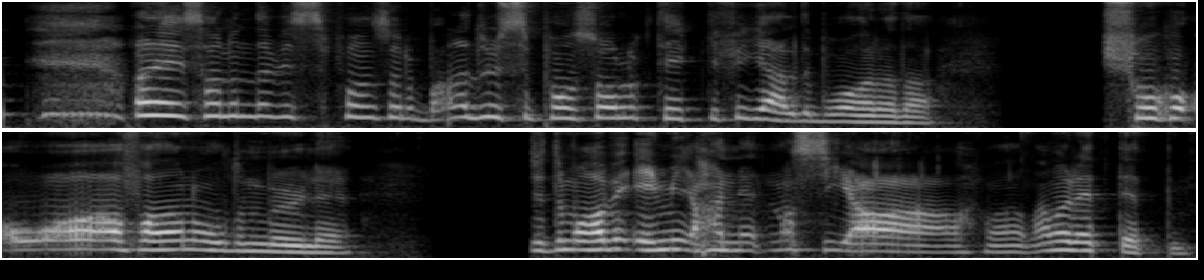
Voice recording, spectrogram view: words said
Hani sonunda bir sponsor. Bana dün sponsorluk teklifi geldi bu arada. Şok oha falan oldum böyle. Dedim abi emin hani nasıl ya falan ama reddettim.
